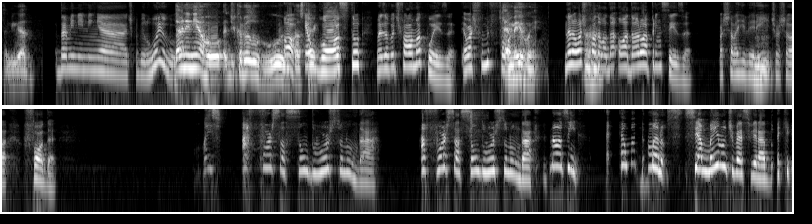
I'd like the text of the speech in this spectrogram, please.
Tá ligado? Da menininha de cabelo ruivo? Da menininha de cabelo ruivo Ó, eu gosto, mas eu vou te falar uma coisa. Eu acho filme foda. É meio ruim. Não, não, eu acho Aham. foda. Eu adoro, eu adoro a princesa. Eu acho ela reverente, eu acho ela foda. Mas a forçação do urso não dá. A forçação do urso não dá. Não, assim, é- uma. Mano, se a mãe não tivesse virado. É que.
